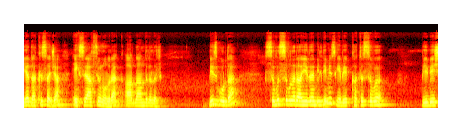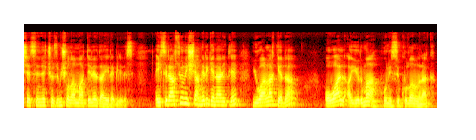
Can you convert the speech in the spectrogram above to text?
ya da kısaca ekstraksiyon olarak adlandırılır. Biz burada sıvı sıvıları ayırabildiğimiz gibi katı sıvı birbirine çözülmüş olan maddeleri de ayırabiliriz. Ekstraksiyon işlemleri genellikle yuvarlak ya da oval ayırma hunisi kullanılarak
